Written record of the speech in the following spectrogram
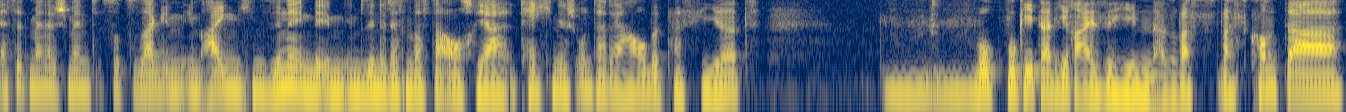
Asset Management, sozusagen im, im eigentlichen Sinne, im, im, im Sinne dessen, was da auch ja technisch unter der Haube passiert. Wo, wo geht da die Reise hin? Also was, was kommt da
